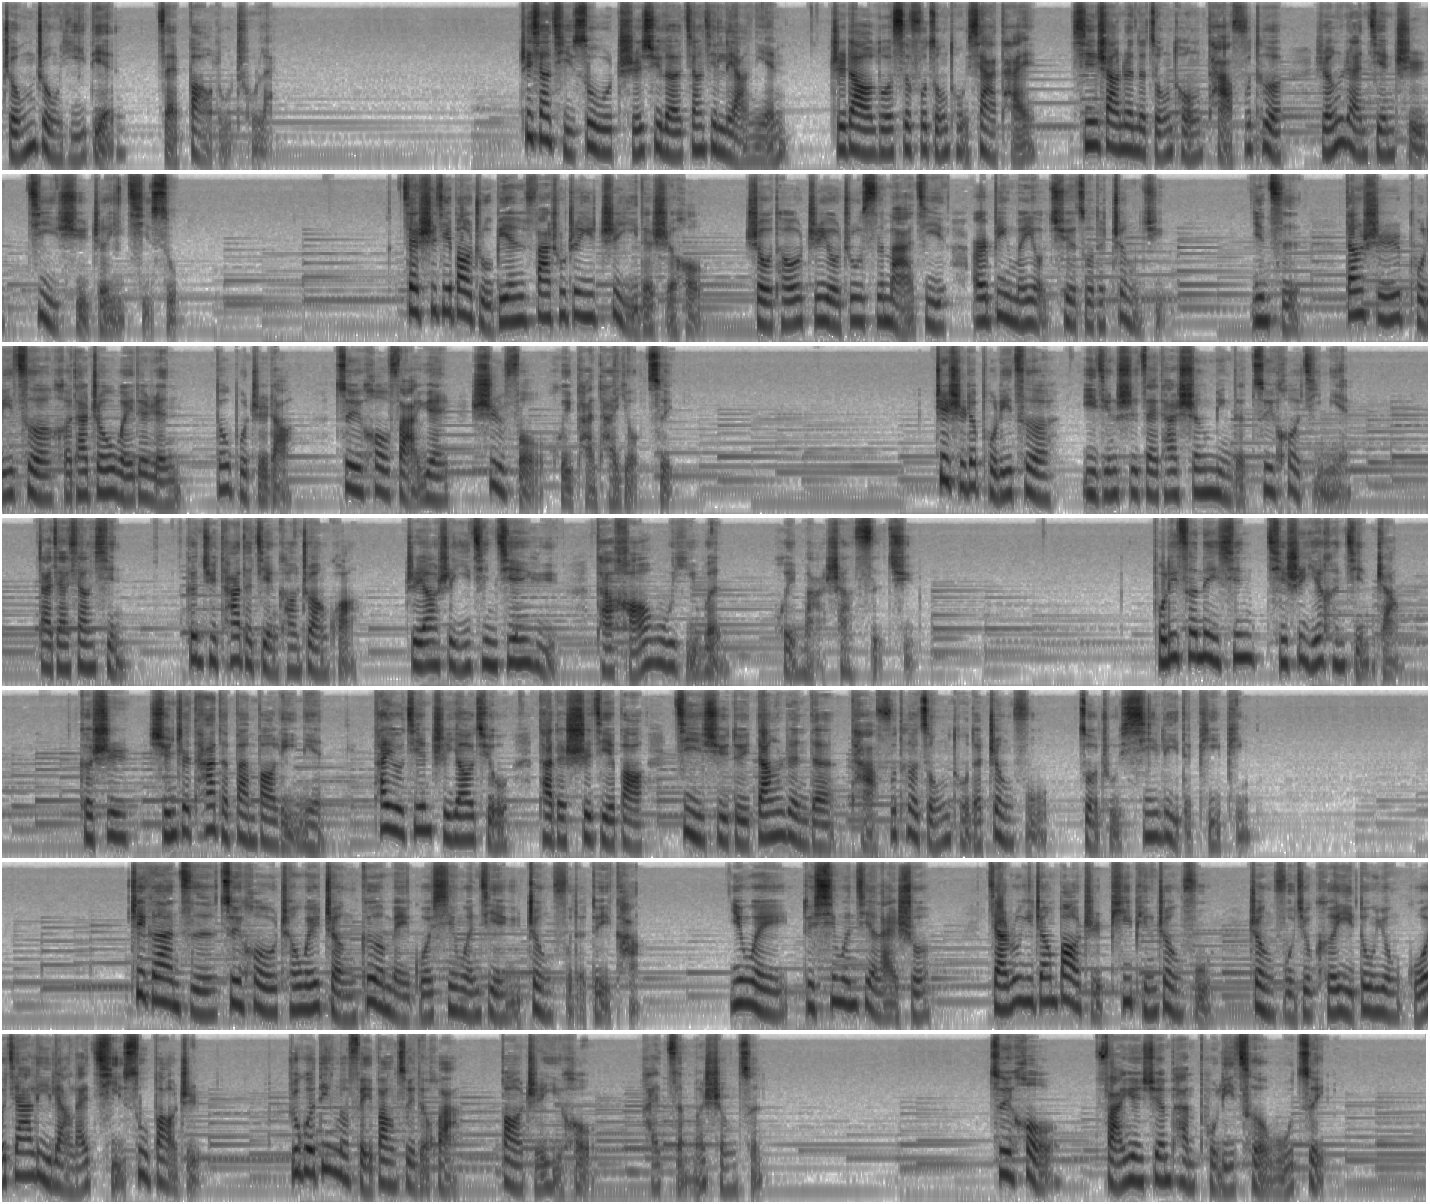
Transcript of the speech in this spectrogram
种种疑点在暴露出来。这项起诉持续了将近两年，直到罗斯福总统下台，新上任的总统塔夫特仍然坚持继续这一起诉。在《世界报》主编发出这一质疑的时候，手头只有蛛丝马迹，而并没有确凿的证据，因此，当时普利策和他周围的人都不知道最后法院是否会判他有罪。这时的普利策。已经是在他生命的最后几年，大家相信，根据他的健康状况，只要是一进监狱，他毫无疑问会马上死去。普利策内心其实也很紧张，可是循着他的办报理念，他又坚持要求他的《世界报》继续对当任的塔夫特总统的政府做出犀利的批评。这个案子最后成为整个美国新闻界与政府的对抗，因为对新闻界来说，假如一张报纸批评政府，政府就可以动用国家力量来起诉报纸；如果定了诽谤罪的话，报纸以后还怎么生存？最后，法院宣判普利策无罪，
